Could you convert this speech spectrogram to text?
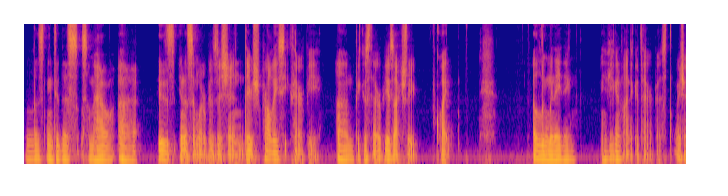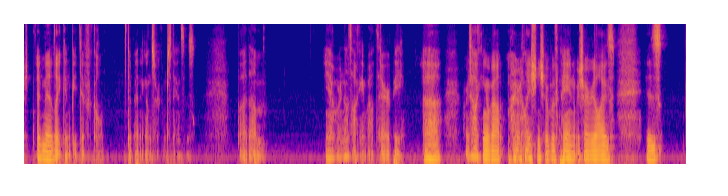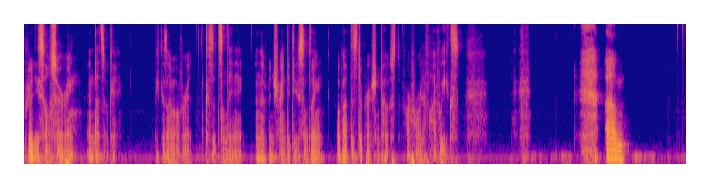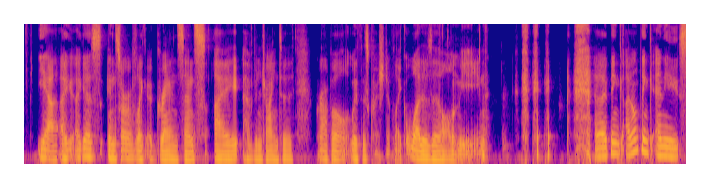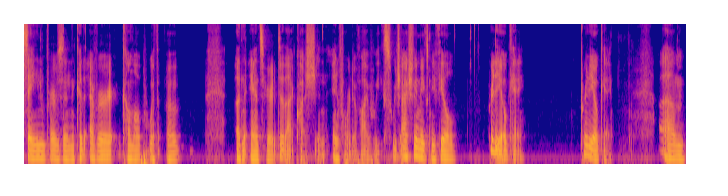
listening to this somehow uh, is in a similar position, they should probably seek therapy um, because therapy is actually quite illuminating if you can find a good therapist, which admittedly can be difficult depending on circumstances. But um, yeah, we're not talking about therapy. Uh, we're talking about my relationship with pain, which I realize is pretty self serving, and that's okay because I'm over it because it's Sunday night and I've been trying to do something about this depression post for four to five weeks. um, yeah, I, I guess in sort of like a grand sense, I have been trying to grapple with this question of like, what does it all mean? and I think I don't think any sane person could ever come up with a an answer to that question in four to five weeks, which actually makes me feel pretty okay, pretty okay. Um,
